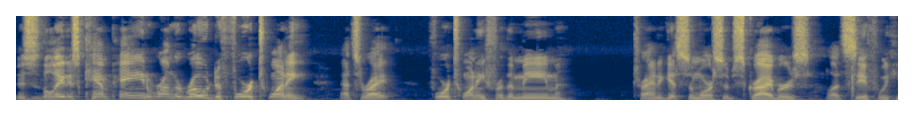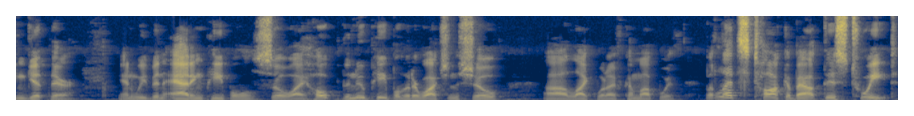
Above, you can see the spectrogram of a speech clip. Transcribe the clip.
this is the latest campaign. We're on the road to 420. That's right, 420 for the meme. Trying to get some more subscribers. Let's see if we can get there. And we've been adding people, so I hope the new people that are watching the show uh, like what I've come up with. But let's talk about this tweet.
